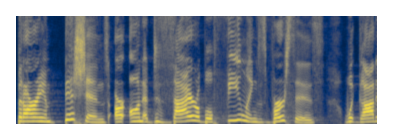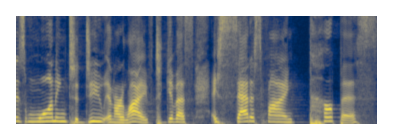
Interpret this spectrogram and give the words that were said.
but our ambitions are on a desirable feelings versus what God is wanting to do in our life to give us a satisfying purpose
